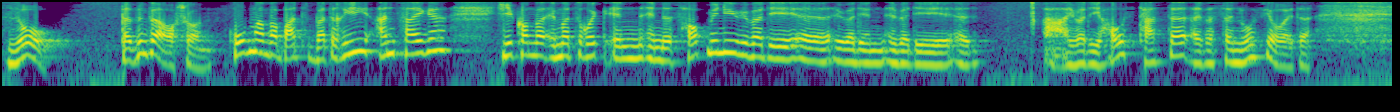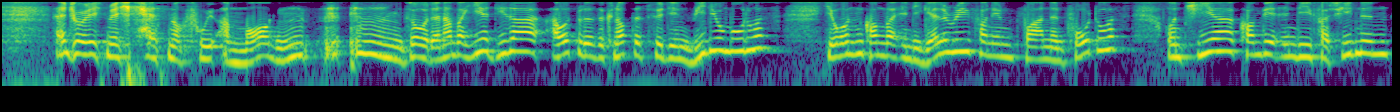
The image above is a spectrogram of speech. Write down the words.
So, da sind wir auch schon. Oben haben wir Bat Batterieanzeige. Hier kommen wir immer zurück in, in das Hauptmenü über die, äh, über den, über die äh, Ah, über die Haustaste. Äh, was ist denn los hier heute? Entschuldigt mich, es ist noch früh am Morgen. so, dann haben wir hier, dieser Auslöseknopf ist für den Videomodus. Hier unten kommen wir in die Gallery von den vorhandenen Fotos. Und hier kommen wir in die verschiedenen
